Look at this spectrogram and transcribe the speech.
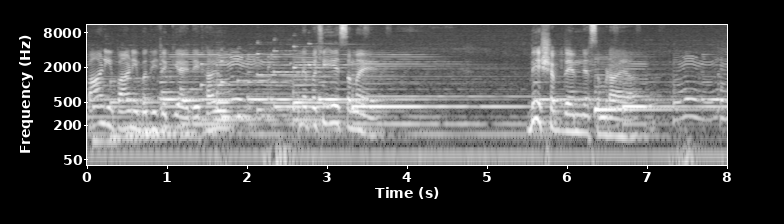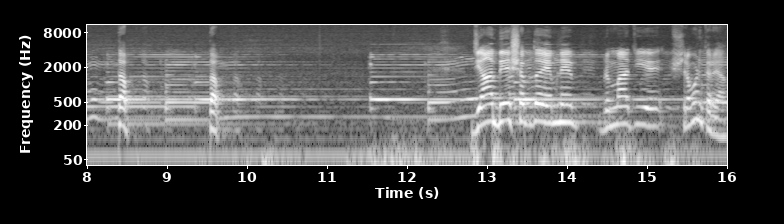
પાણી પાણી બધી જગ્યાએ દેખાયું અને પછી એ સમયે બે શબ્દ એમને સંભળાયા. તપ તપ. જ્યાં બે શબ્દ એમને બ્રહ્માજીએ શ્રવણ કર્યા,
